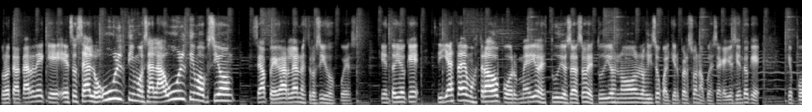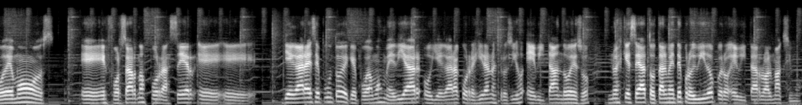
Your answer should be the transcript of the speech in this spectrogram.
pero tratar de que eso sea lo último, o sea, la última opción sea pegarle a nuestros hijos, pues. Siento yo que si ya está demostrado por medios de estudios, o sea, esos estudios no los hizo cualquier persona, pues, o sea, que yo siento que, que podemos eh, esforzarnos por hacer, eh, eh, llegar a ese punto de que podamos mediar o llegar a corregir a nuestros hijos evitando eso. No es que sea totalmente prohibido, pero evitarlo al máximo.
